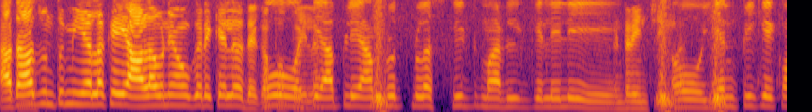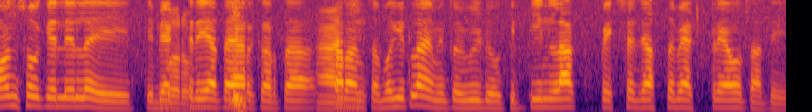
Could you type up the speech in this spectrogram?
आता अजून तुम्ही याला काही आळवण्या वगैरे केल्या होत्या का हो ती पपईला आपली अमृत प्लस किट मारली केलेली आहे. ड्रेंचिंग हो एनपीके कॉन्सो केलेलं आहे. ते. बॅक्टेरिया तयार करता. हा, सरांचा बघितला आम्ही तो व्हिडिओ की तीन लाखपेक्षा जास्त बॅक्टेरिया होता ते.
